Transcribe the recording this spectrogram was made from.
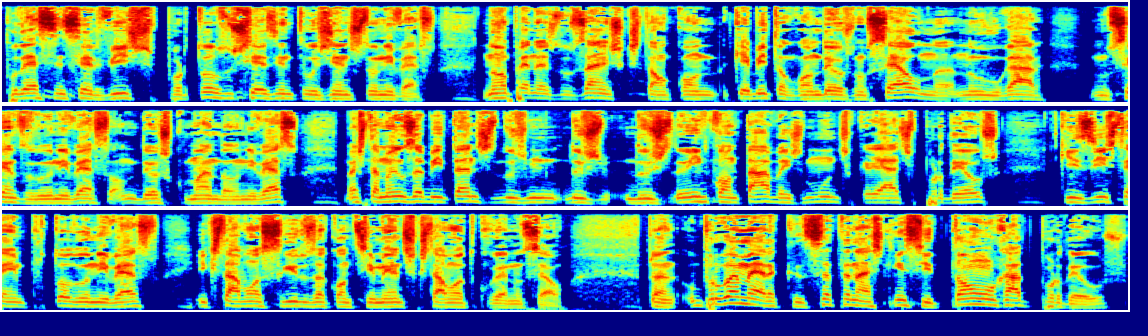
pudessem ser vistos por todos os seres inteligentes do universo. Não apenas dos anjos que, estão com, que habitam com Deus no céu, no, lugar, no centro do universo onde Deus comanda o universo, mas também os habitantes dos, dos, dos incontáveis mundos criados por Deus que existem por todo o universo e que estavam a seguir os acontecimentos que estavam a decorrer no céu. Portanto, o problema era que Satanás tinha sido tão honrado por Deus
